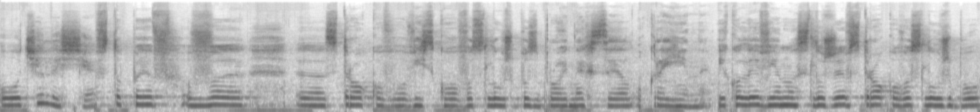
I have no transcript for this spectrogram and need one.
у училище вступив в е, строкову військову службу Збройних сил України. І коли він служив строкову службу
